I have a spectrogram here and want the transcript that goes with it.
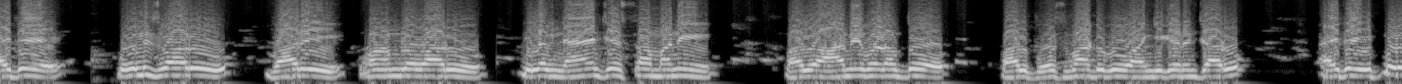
అయితే పోలీస్ వారు వారి కోణంలో వారు వీళ్ళకి న్యాయం చేస్తామని వాళ్ళు హామీ ఇవ్వడంతో వాళ్ళు పోస్ట్ మార్టంకు అంగీకరించారు. అయితే ఇప్పుడు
